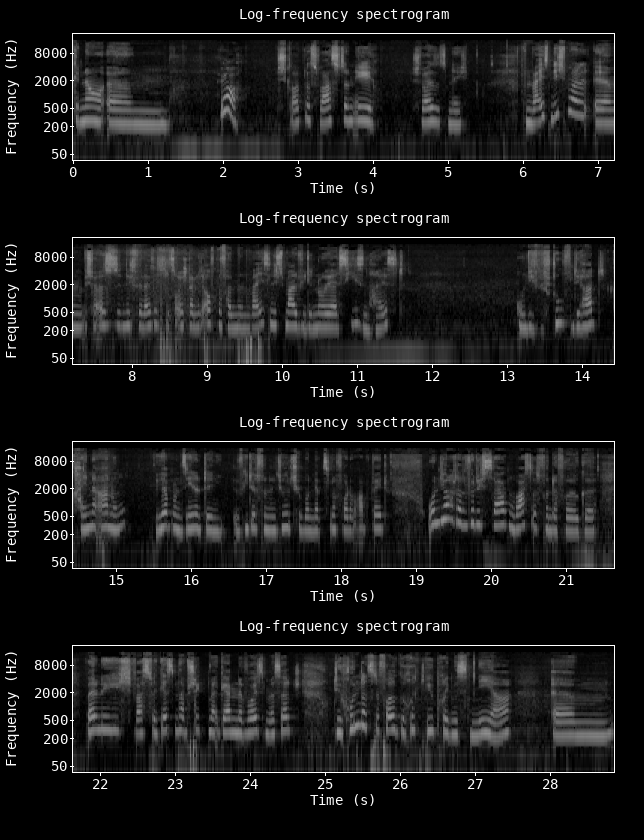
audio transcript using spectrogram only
Genau, ähm. Ja. Ich glaube, das war's dann eh. Ich weiß es nicht. Man weiß nicht mal, ähm, ich weiß es nicht, vielleicht ist es euch gar nicht aufgefallen, man weiß nicht mal, wie die neue Season heißt. Und wie viele Stufen die hat. Keine Ahnung. Wir man sehen den Videos von den YouTubern jetzt noch vor dem Update. Und ja, dann würde ich sagen, war es das von der Folge. Wenn ich was vergessen habe, schickt mir gerne eine Voice Message. Die hundertste Folge rückt übrigens näher. Ähm,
